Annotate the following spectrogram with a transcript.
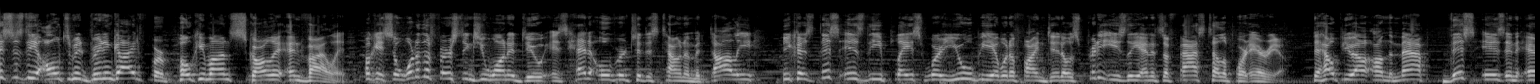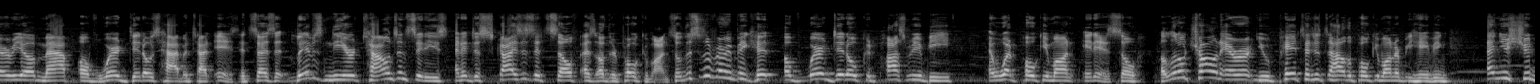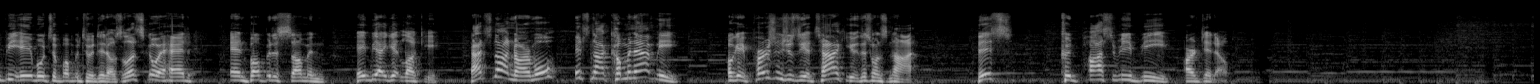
This is the ultimate breeding guide for Pokemon Scarlet and Violet. Okay, so one of the first things you want to do is head over to this town of Medali because this is the place where you will be able to find Dittos pretty easily and it's a fast teleport area. To help you out on the map, this is an area map of where Ditto's habitat is. It says it lives near towns and cities, and it disguises itself as other Pokemon. So this is a very big hit of where Ditto could possibly be and what Pokemon it is. So a little trial and error. You pay attention to how the Pokemon are behaving, and you should be able to bump into a Ditto. So let's go ahead and bump into some, and maybe I get lucky. That's not normal. It's not coming at me. Okay, persons usually attack you. This one's not. This could possibly be our Ditto.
